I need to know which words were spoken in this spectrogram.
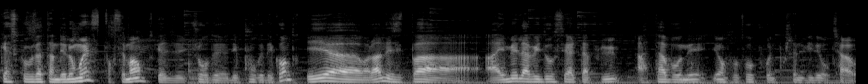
qu'est-ce que vous attendez le moins, forcément, parce qu'il y a toujours des, pour et des contre. Et euh, voilà, n'hésite à aimer la vidéo si elle t'a plu, à t'abonner et on se retrouve pour une prochaine vidéo. Ciao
